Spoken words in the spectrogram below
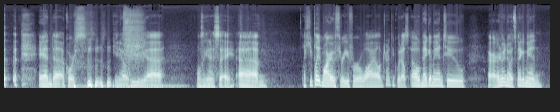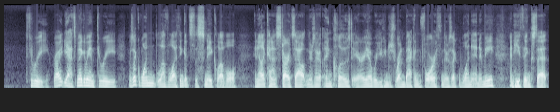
and uh, of course, you know, he, uh, what was I going to say? Um, like he played Mario 3 for a while. I'm trying to think what else. Oh, Mega Man 2. Or no, no, it's Mega Man three, right? Yeah, it's Mega Man three. There's like one level, I think it's the snake level, and it like kind of starts out and there's an enclosed area where you can just run back and forth, and there's like one enemy, and he thinks that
